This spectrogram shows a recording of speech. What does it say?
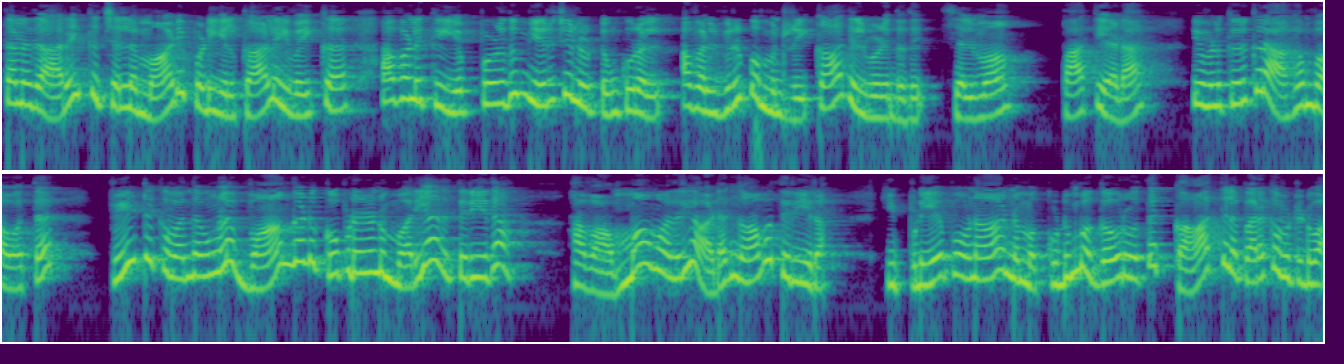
தனது அறைக்கு செல்ல மாடிப்படியில் காலை வைக்க அவளுக்கு எப்பொழுதும் எரிச்சலூட்டும் குரல் அவள் விருப்பமின்றி காதில் விழுந்தது. செல்வா பாத்தியாடா இவளுக்கு இருக்கிற அகம்பாவத்தை வீட்டுக்கு வந்தவங்கள வாங்கன்னு கூப்பிடணும்னு மரியாதை தெரியுதா? அவ அம்மா மாதிரி அடங்காம தெரியறா. இப்படியே போனா நம்ம குடும்ப கௌரவத்தை காத்துல பறக்க விட்டுடுவா.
